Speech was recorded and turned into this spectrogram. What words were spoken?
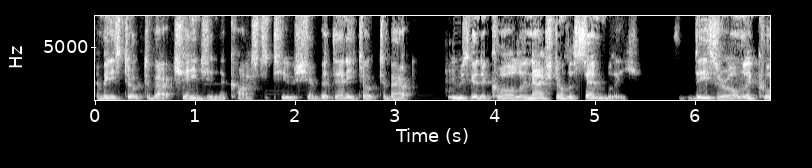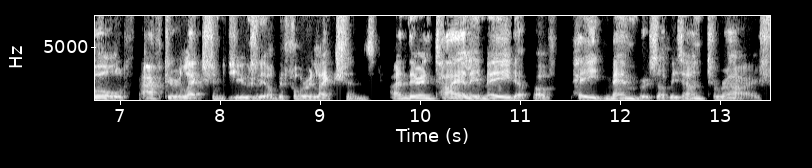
I mean, he's talked about changing the constitution, but then he talked about he was going to call a national assembly. These are only called after elections, usually, or before elections, and they're entirely made up of paid members of his entourage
